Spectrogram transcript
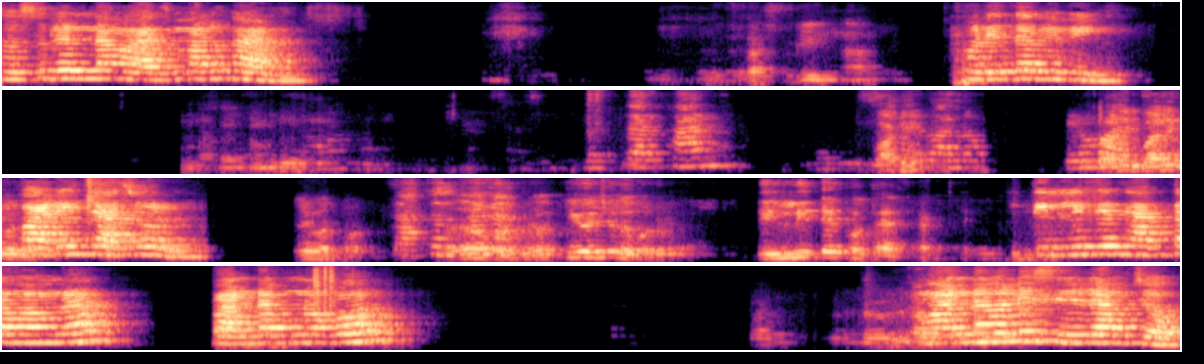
শ্বশুরের নাম? আজমাল খান। ফরিদা বিবি। বাড়ি? চাচল। কি হয়েছিল বলুন দিল্লিতে কোথায় থাকতে? দিল্লিতে থাকতাম আমরা পাণ্ডবনগর মান্ডাওয়ালি শ্রীরাম চক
